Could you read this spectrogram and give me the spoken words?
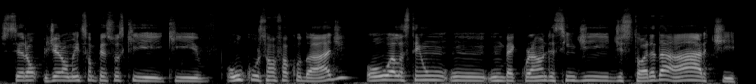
Geral- Geralmente são pessoas que, que ou cursam a faculdade, ou elas têm um, um, um background, assim, de, de história da arte.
